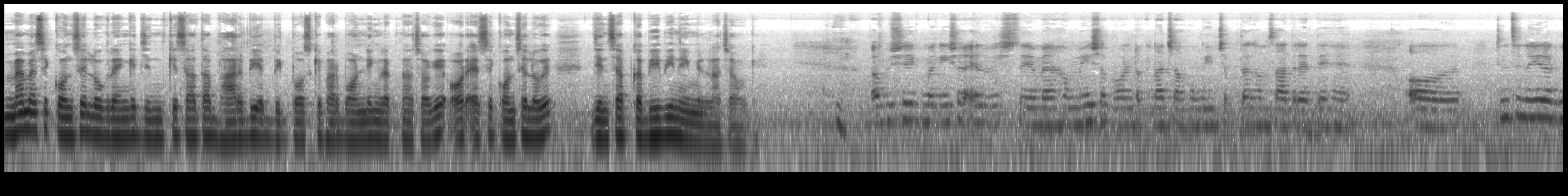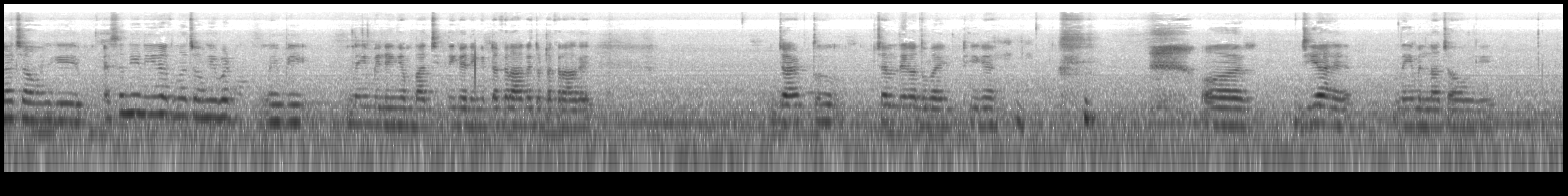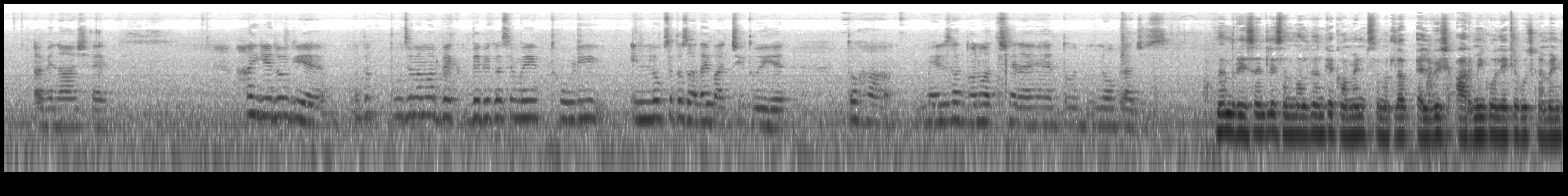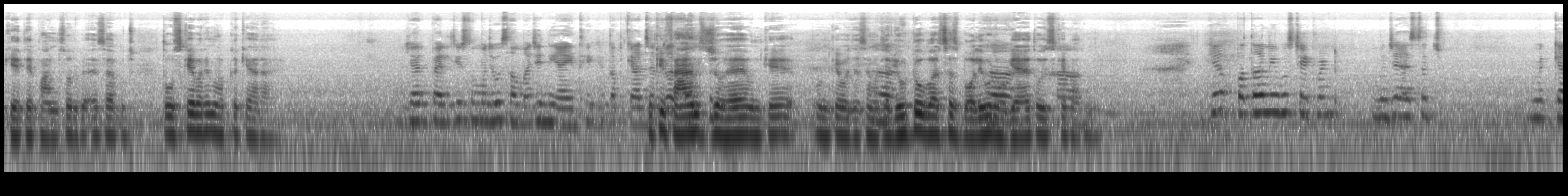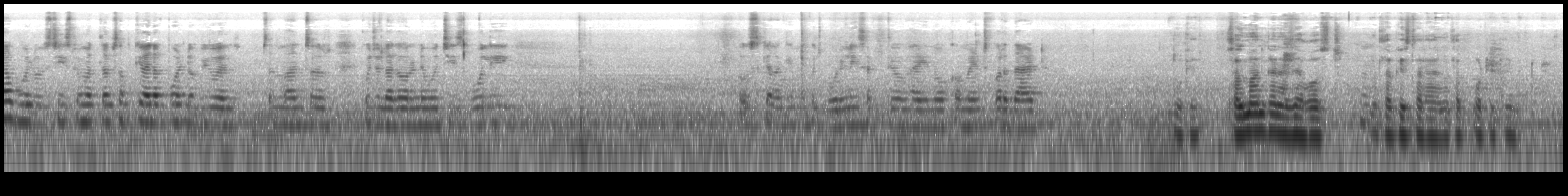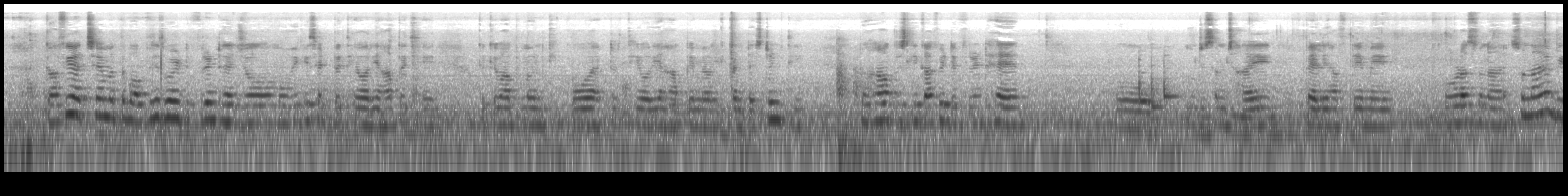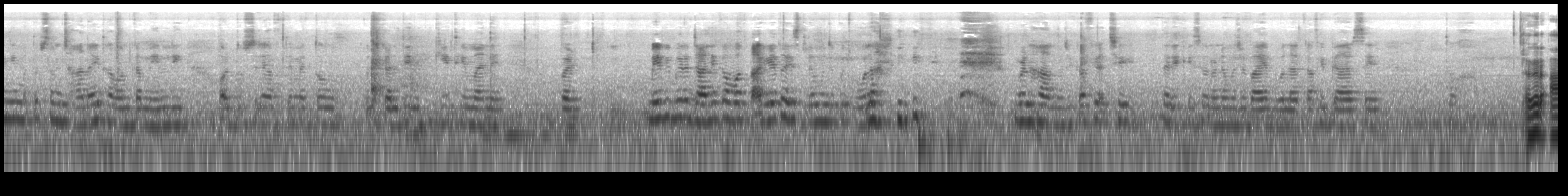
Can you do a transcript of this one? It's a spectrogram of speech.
Ma'am, ऐसे कौन से लोग रहेंगे जिनके साथ आप बाहर भी, बिग बॉस के बाहर बॉन्डिंग रखना चाहोगे? और ऐसे कौन से लोग हैं जिनसे आप कभी भी नहीं मिलना चाहोगे? अभिषेक, मनीषा, एलविश से मैं हमेशा बॉन्ड रखना चाहूँगी जब तक हम साथ रहते हैं। और जिनसे नहीं रखना चाहूँगी, ऐसा नहीं नहीं रखना चाहूँगी बट मे बी नहीं मिलेंगे हम बातचीत, नहीं करेंगे। टकरा गए तो टकरा गए। जाट तो चल देगा दुबई, ठीक है? और जिया है। नहीं मिलना चाहूँगी। अविनाश है। हाँ ये लोग ही है। मतलब पूजा मैम और बेबिका से मेरी थोड़ी इन लोग से तो ज़्यादा ही बातचीत हुई है। तो हाँ मेरे साथ दोनों अच्छे रहे हैं तो no grudges ma'am recently Salman Khan के कमेंट्स मतलब एलविश आर्मी को लेके कुछ कमेंट किए थे पाँच सौ रुपये ऐसा कुछ। तो उसके बारे में आपका क्या राय है? यार पहली चीज़ तो मुझे वो समझ ही नहीं आई थी कि तब क्या चल रहा। फैंस जो है उनके उनके वजह से मतलब हाँ। यूट्यूब वर्सेस बॉलीवुड हो हाँ, गया है तो इसके हाँ। बारे में। यार पता नहीं वो स्टेटमेंट मुझे ऐसा मैं क्या बोलूँ उस चीज़ पे? मतलब सबके अलग पॉइंट ऑफ़ व्यू है। सलमान सर को जो लगा उन्होंने वो चीज़ बोली। तो उसके आगे मैं कुछ बोल नहीं सकती हूँ भाई। No comments for that okay Salman Khan as a host. मतलब किस तरह है? मतलब ओ में? काफ़ी अच्छे हैं। मतलब ऑब्वियसली थोड़े डिफरेंट है जो मूवी के सेट पे थे और यहाँ पे थे। क्योंकि वहाँ पे मैं उनकी को एक्टर थी और यहाँ पे मैं उनकी कंटेस्टेंट थी। तो हाँ ऑब्वियसली काफ़ी डिफरेंट है। वो मुझे समझाए पहले हफ़्ते में, थोड़ा सुनाया सुनाया भी नहीं मतलब समझाना ही था उनका मेनली और दूसरे हफ़्ते में तो कुछ गलती नहीं की थी मैंने बट मे बी मेरे जाने का वक्त आ गया था, इसलिए मुझे कुछ बोला नहीं। बट हाँ मुझे काफ़ी अच्छे तरीके से उन्होंने मुझे बाय बोला, काफ़ी प्यार से तो अगर आप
